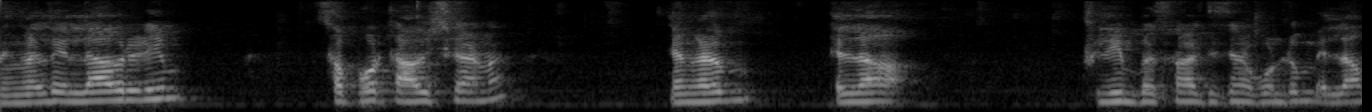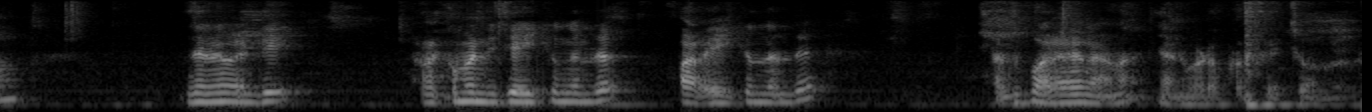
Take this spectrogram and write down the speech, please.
നിങ്ങളുടെ എല്ലാവരുടെയും സപ്പോർട്ട് ആവശ്യമാണ്. ഞങ്ങളും എല്ലാ ഫിലിം പേഴ്സണാലിറ്റീസിനെ കൊണ്ടും എല്ലാം ഇതിനു വേണ്ടി റെക്കമെൻഡ് ചെയ്യിക്കുന്നുണ്ട് പറയിക്കുന്നുണ്ട്. അത് പറയാനാണ് ഞാനിവിടെ പ്രത്യേകിച്ച് വന്നത്.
